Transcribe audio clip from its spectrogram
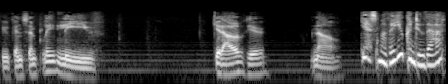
You can simply leave. Get out of here now. Yes, Mother, you can do that.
